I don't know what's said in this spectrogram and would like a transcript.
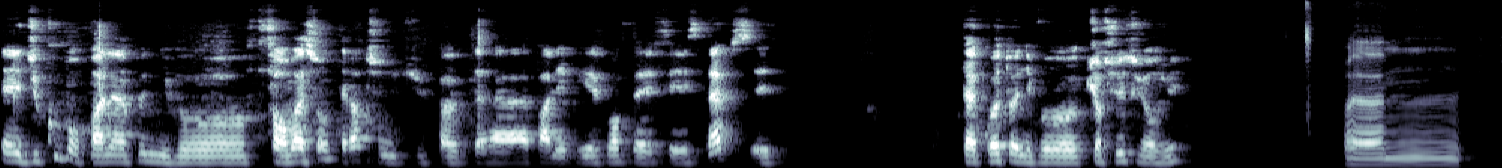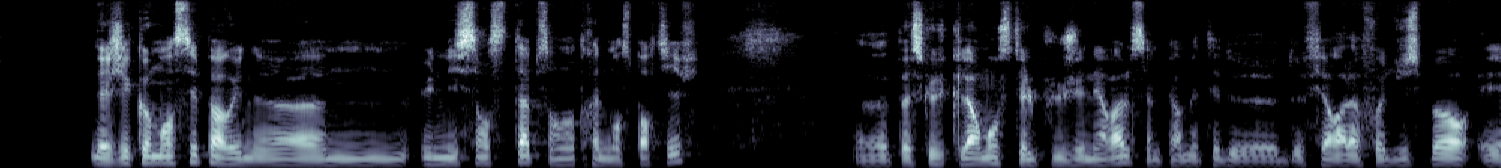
Et du coup, pour parler un peu de niveau formation, tout à l'heure, tu, tu as parlé brièvement que tu avais fait STAPS. Et t'as quoi, toi, niveau cursus aujourd'hui? Euh, ben, j'ai commencé par une, euh, une licence TAPS en entraînement sportif. euh, parce que clairement c'était le plus général, ça me permettait de, de faire à la fois du sport et,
